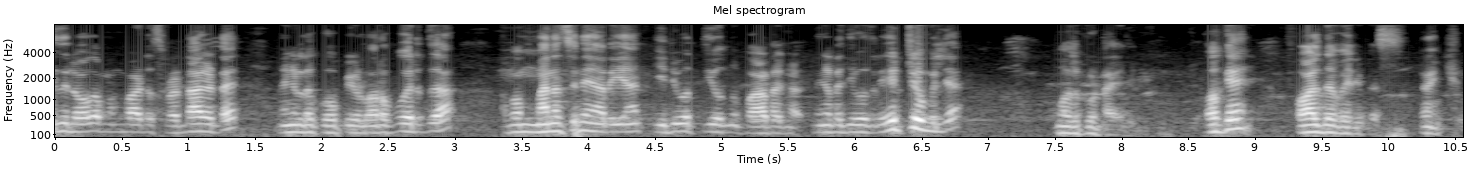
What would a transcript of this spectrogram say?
ഇത് ലോകമെമ്പാട് സ്പ്രെഡ് ആകട്ടെ. നിങ്ങളുടെ കോപ്പികൾ ഉറപ്പുവരുത്തുക. അപ്പം മനസ്സിനെ അറിയാൻ ഇരുപത്തിയൊന്ന് പാഠങ്ങൾ നിങ്ങളുടെ ജീവിതത്തിൽ ഏറ്റവും വലിയ മുതൽക്കൂട്ടായിരിക്കും. Okay all the very best thank you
